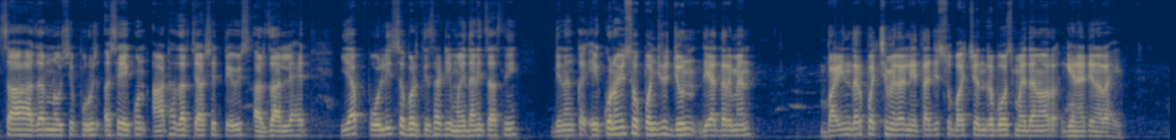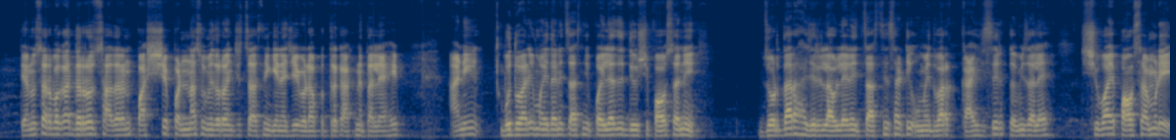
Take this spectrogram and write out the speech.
सहा हजार नऊशे पुरुष असे एकूण आठ हजार चारशे तेवीस अर्ज आले आहेत. या पोलीस भरतीसाठी मैदानी चाचणी दिनांक एकोणावीस व पंचवीस जून या दरम्यान बाईंदर पश्चिमेला नेताजी सुभाषचंद्र बोस मैदानावर घेण्यात येणार आहे. त्यानुसार बघा दररोज साधारण पाचशे पन्नास उमेदवारांची चाचणी घेण्याचे वेळापत्रक आखण्यात आले आहे. आणि बुधवारी मैदानी चाचणी पहिल्याच दिवशी पावसाने जोरदार हजेरी लावल्याने चाचणीसाठी उमेदवार काहीसे कमी झाले आहे. शिवाय पावसामुळे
